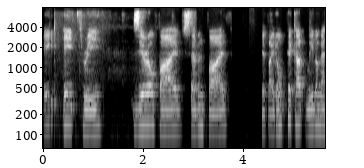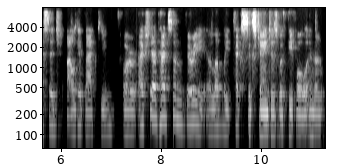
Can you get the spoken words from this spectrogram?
883 0575 if i don't pick up leave a message i'll get back to you. Or actually i've had some very uh, lovely text exchanges with people in the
